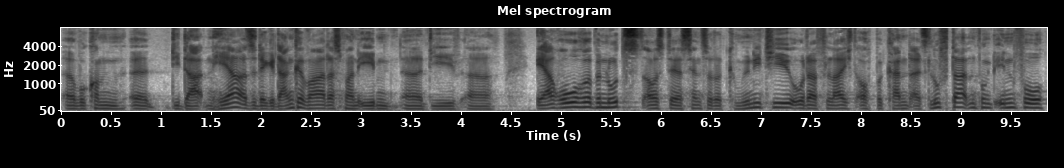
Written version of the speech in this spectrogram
Äh, wo kommen die Daten her? Also der Gedanke war, dass man eben die R-Rohre benutzt aus der Sensor.community oder vielleicht auch bekannt als Luftdaten.info,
